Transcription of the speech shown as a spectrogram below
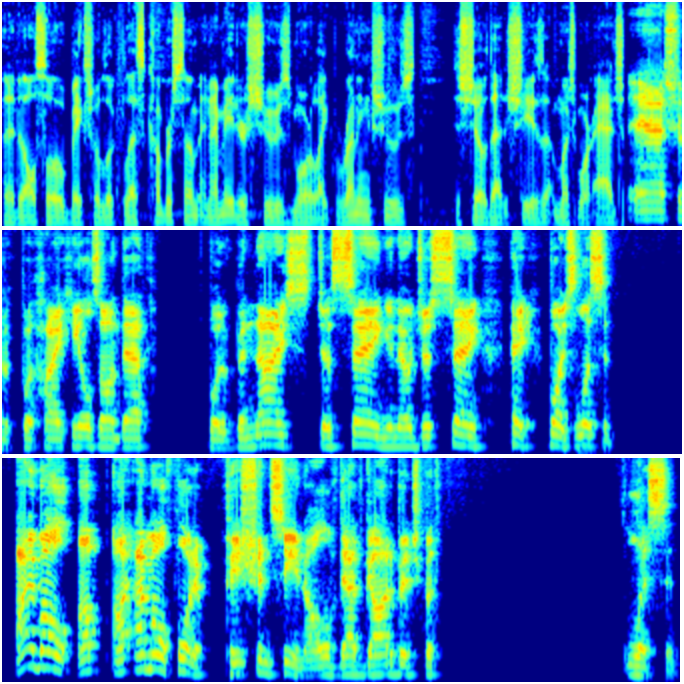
It also makes her look less cumbersome, and I made her shoes more like running shoes to show that she is much more agile. Yeah, I should have put high heels on that. Would have been nice. Just saying, you know, just saying. Hey, boys, listen. I'm all up. I, I'm all for efficiency and all of that garbage, but listen,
